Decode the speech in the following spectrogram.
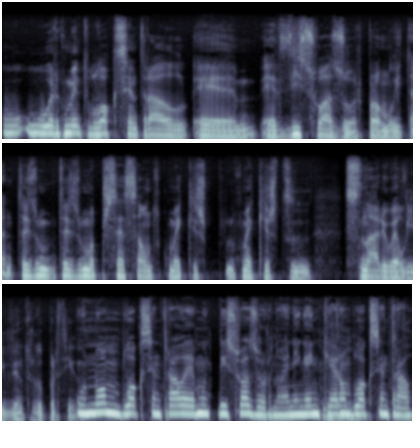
o, o, argumento do Bloco Central é, é dissuasor para o militante? Tens, tens uma percepção de como é que este, como é que este cenário é ali dentro do partido? O nome Bloco Central é muito dissuasor, não é? Ninguém quer uhum. um Bloco Central.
